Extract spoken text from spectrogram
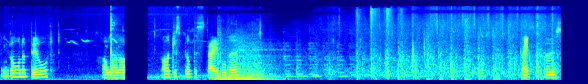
thing I want to build. Oh well, I'll, I'll just build the stable there. I suppose.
